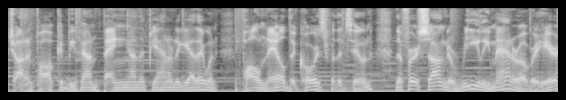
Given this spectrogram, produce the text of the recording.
John and Paul could be found banging on the piano together when Paul nailed the chords for the tune. The first song to really matter over here,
